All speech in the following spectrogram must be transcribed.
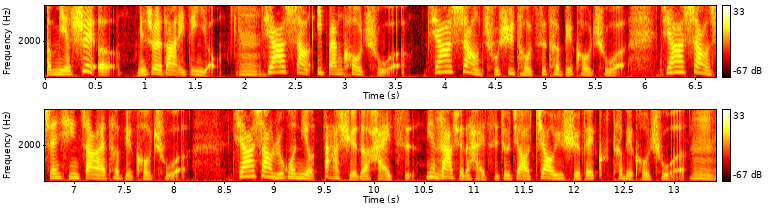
呃，免税额，免税额当然一定有，嗯，加上一般扣除额，加上储蓄投资特别扣除额，加上身心障碍特别扣除额。加上，如果你有大学的孩子，念大学的孩子就叫教育学费特别扣除额。嗯，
